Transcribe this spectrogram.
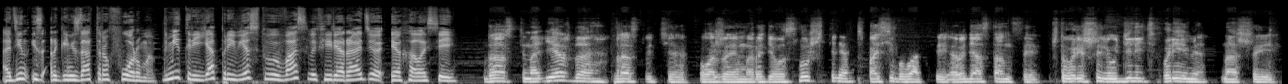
один из организаторов форума. Дмитрий, я приветствую вас в эфире радио «Эхо Лосей». Здравствуйте, Надежда. Здравствуйте, уважаемые радиослушатели. Спасибо вашей радиостанции, что вы решили уделить время нашей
